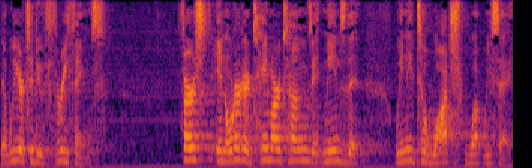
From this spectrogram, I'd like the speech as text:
that we are to do three things. First, in order to tame our tongues, it means that we need to watch what we say.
